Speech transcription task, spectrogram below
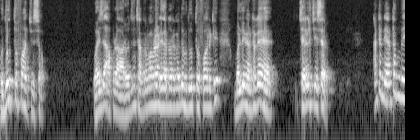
హుదూద్ తుఫాన్ చూసాం. వైజాగ్ అప్పుడు ఆ రోజున చంద్రబాబు నాయుడు గారు కదా హుదూద్ తుఫాన్కి మళ్ళీ వెంటనే చర్యలు చేశారు. అంటే నేను అంటుంది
